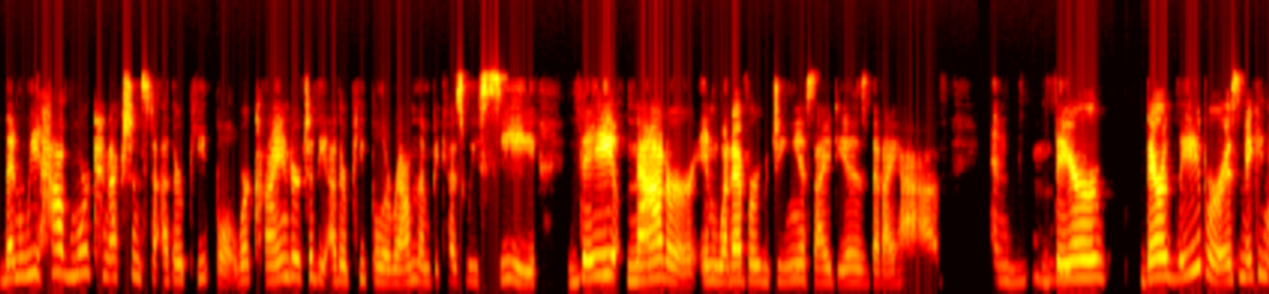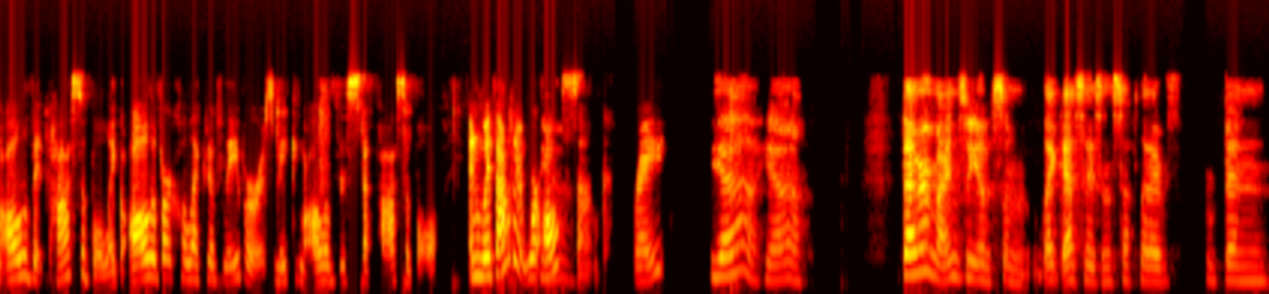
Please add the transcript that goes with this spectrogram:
Then we have more connections to other people. We're kinder to the other people around them because we see they matter in whatever genius ideas that I have. And Mhm. their their labor is making all of it possible. Like all of our collective labor is making all of this stuff possible. And without it, we're all sunk, right? Yeah, yeah. That reminds me of some like essays and stuff that I've been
